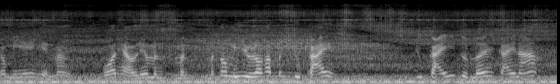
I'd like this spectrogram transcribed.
ก็มีให้เห็นบ้างเพราะว่าแถวนี้มันมันมันต้องมีอยู่แล้วครับ มันอยู่ไกล อยู่ไกลที่สุดเลยไกลน้ำ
